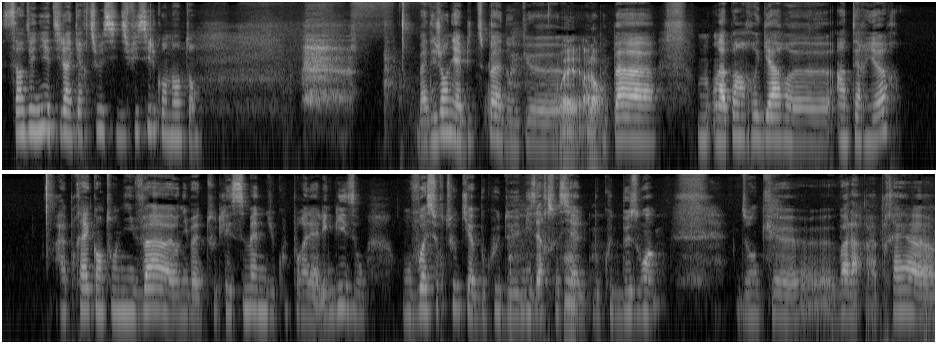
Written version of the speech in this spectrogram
Saint-Denis est-il un quartier aussi difficile qu'on entend? Bah déjà, on n'y habite pas, donc euh, Ouais, on peut pas, on n'a pas un regard euh, intérieur. Après, quand on y va, on y va toutes les semaines du coup pour aller à l'église. On, on voit surtout qu'il y a beaucoup de misère sociale, Mm. beaucoup de besoins. Donc euh, voilà. Après, euh,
